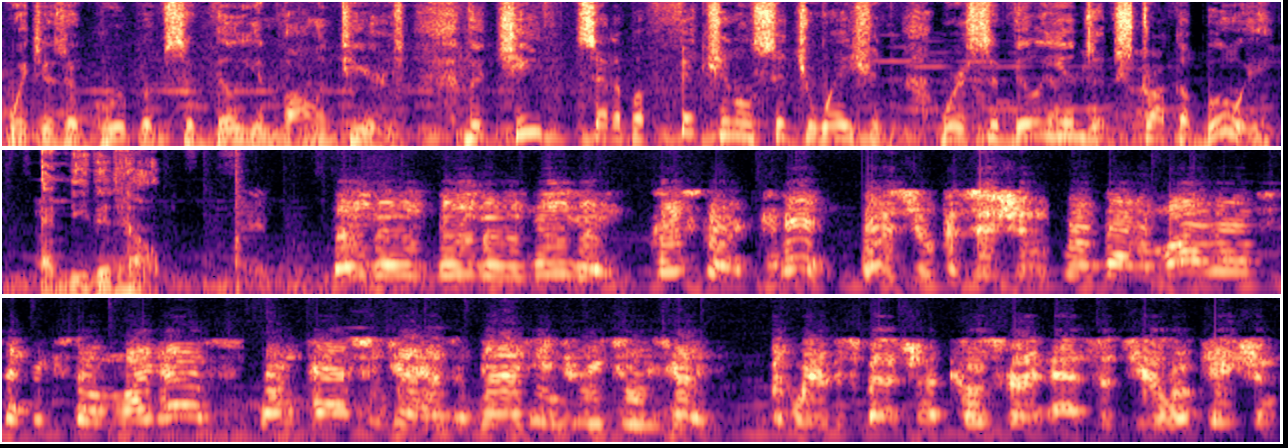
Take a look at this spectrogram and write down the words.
which is a group of civilian volunteers, the chief set up a fictional situation where civilians struck a buoy and needed help. Mayday, mayday, mayday. Coast Guard, come in. What is your position? We're about a mile off Stepping Stone Lighthouse. One passenger has a bad injury to his head. But we're dispatching a Coast Guard asset to your location.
